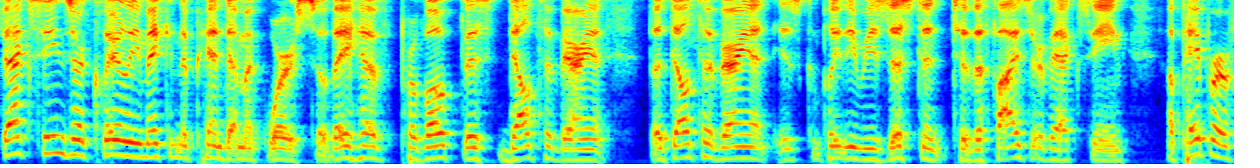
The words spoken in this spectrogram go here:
Vaccines are clearly making the pandemic worse. So they have provoked this Delta variant the Delta variant is completely resistant to the Pfizer vaccine. A paper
